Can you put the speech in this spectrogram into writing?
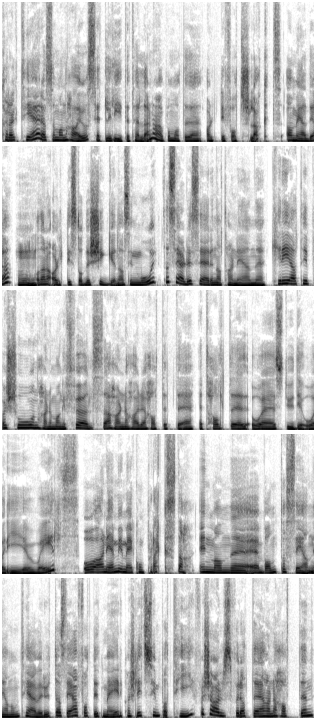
karakter. altså Man har jo sett litt lite til ham. Han har på en måte alltid fått slakt av media. Mm. Og han har alltid stått i skyggen av sin mor. Så ser du i serien at han er en kreativ person, han har mange følelser. Han har hatt et, et halvt studieår i Wales. Og han er mye mer kompleks da, enn man er vant til å se han gjennom TV-ruta. Så jeg har fått litt mer, kanskje litt sympati for Charles, for at han har hatt en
